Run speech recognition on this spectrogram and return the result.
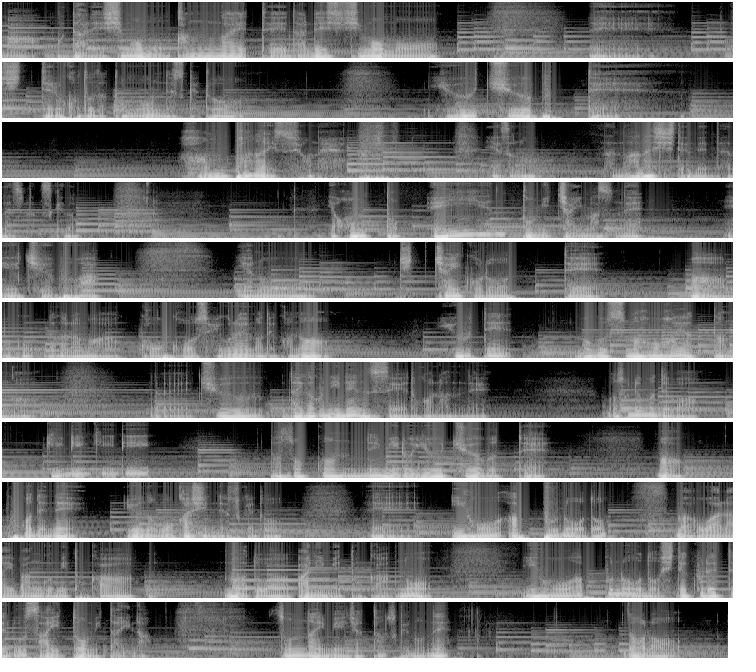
まあ誰しもも考えて誰しももう、えー、知ってることだと思うんですけど YouTube って半端ないっすよね。いやその何の話してんねんって話なんですけど。いやほ YouTube はいや、あのちっちゃい頃って、まあ僕、だからまあ高校生ぐらいまでかな。言うて、僕スマホ流行ったんが、えー、中、大学2年生とかなんで、まあ、それまではギリギリパソコンで見る YouTube って、まあ、ここでね、言うのもおかしいんですけど、えー、違法アップロード、まあ、お笑い番組とか、まあ、あとはアニメとかの違法アップロードしてくれてるサイトみたいな、そんなイメージやったんですけどね。だから、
